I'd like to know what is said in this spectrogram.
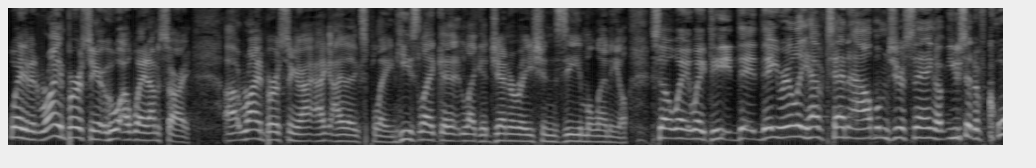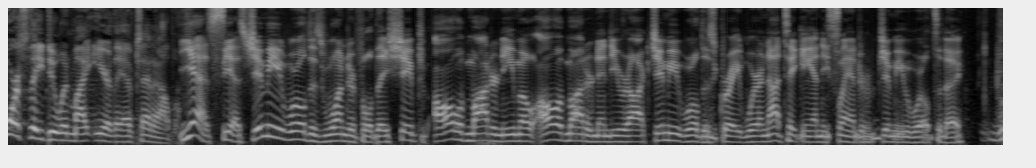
wait a minute. Ryan Bursinger. Who? Oh, wait. I'm sorry. Uh, Ryan Bersinger. I, I gotta explain. He's like a like a Generation Z millennial. So wait, wait. Do you, they, they really have ten albums? You're saying? You said, of course they do. In my ear, they have ten albums. Yes, yes. Jimmy Eat World is wonderful. They shaped all of modern emo, all of modern indie rock. Jimmy Eat World is great. We're not taking any slander from Jimmy Eat World today.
